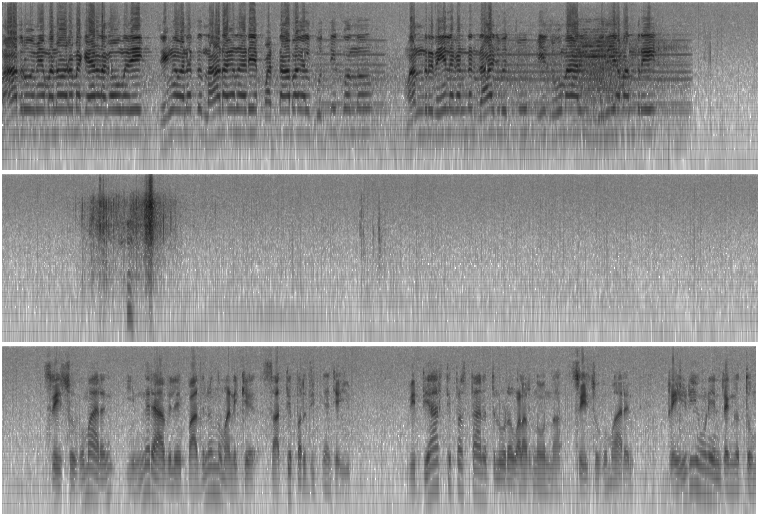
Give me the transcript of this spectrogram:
മാതൃഭൂമി മനോരമ കേരള കൗമുദി. ചിങ്ങവനത്ത് നാടക നടിയെ പട്ടാപകൽ കുത്തിക്കൊന്നു. മന്ത്രി നീലകണ്ഠൻ രാജിവെച്ചു. പി. സുകുമാരൻ പുതിയ മന്ത്രി. ശ്രീ സുകുമാരൻ ഇന്ന് രാവിലെ പതിനൊന്ന് മണിക്ക് സത്യപ്രതിജ്ഞ ചെയ്യും. വിദ്യാർത്ഥി പ്രസ്ഥാനത്തിലൂടെ വളർന്നു വന്ന ശ്രീ സുകുമാരൻ ട്രേഡ് യൂണിയൻ രംഗത്തും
